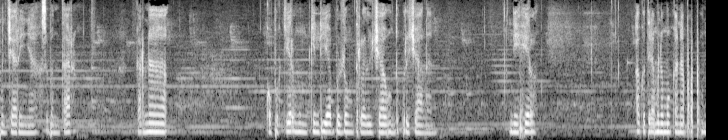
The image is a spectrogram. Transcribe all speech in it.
Mencarinya sebentar. Karena Kau pikir mungkin dia belum terlalu jauh untuk berjalan. Nihil. Aku tidak menemukan apa pun.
